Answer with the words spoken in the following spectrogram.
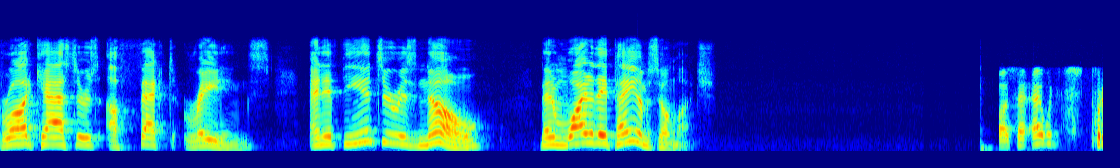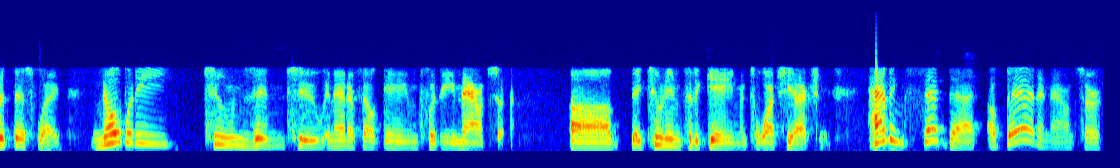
broadcasters affect ratings? And if the answer is no, then why do they pay them so much? I would put it this way nobody tunes into an NFL game for the announcer. Uh, they tune in for the game and to watch the action. Having said that, a bad announcer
